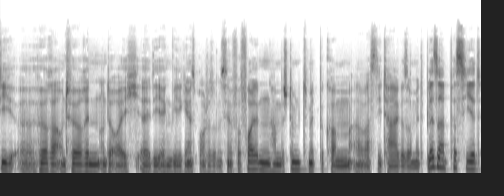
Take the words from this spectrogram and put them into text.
die äh, Hörer und Hörerinnen unter euch, äh, die irgendwie die Games-Branche so ein bisschen verfolgen, haben bestimmt mitbekommen, äh, was die Tage so mit Blizzard passiert.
